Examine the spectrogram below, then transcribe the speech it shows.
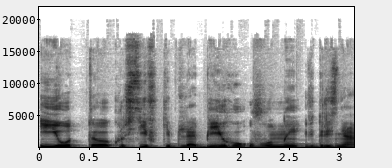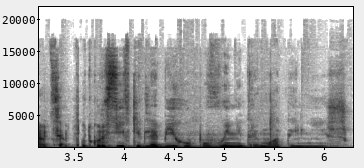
І от е, кросівки для бігу вони відрізняються. От кросівки для бігу повинні тримати ніжку.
